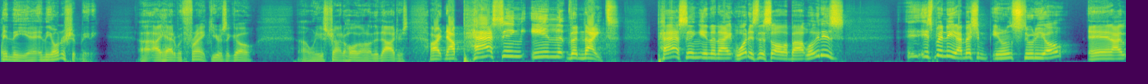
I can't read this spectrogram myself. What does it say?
in the uh, in the ownership meeting uh, I had with Frank years ago uh, when he was trying to hold on to the Dodgers. All right, now passing in the night, passing in the night. What is this all about? Well, it is. It's been neat. I mentioned you know studio, and I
